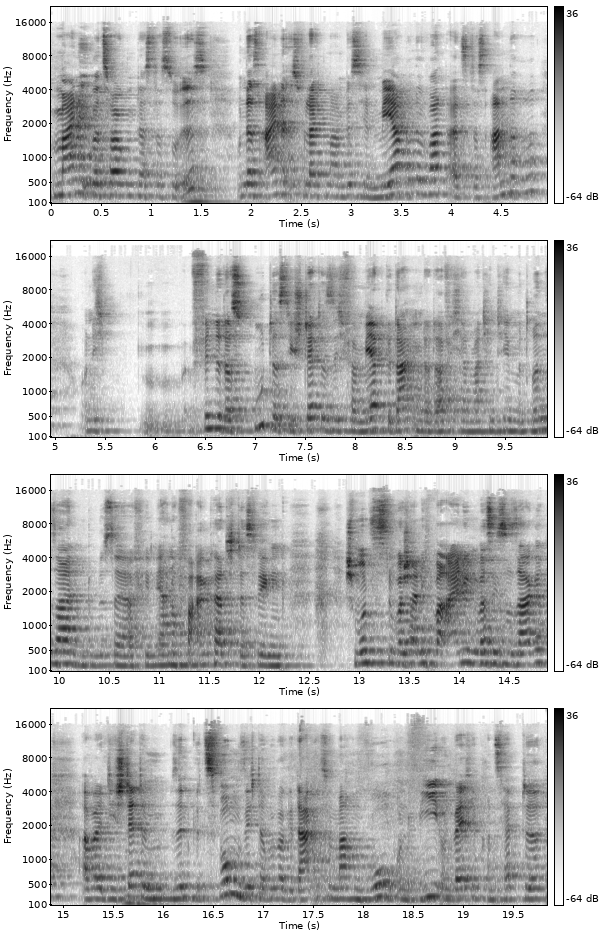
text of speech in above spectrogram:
meine Überzeugung, dass das so ist. Und das eine ist vielleicht mal ein bisschen mehr relevant als das andere. Und ich finde das gut, dass die Städte sich vermehrt Gedanken, da darf ich an manchen Themen mit drin sein und du bist ja viel mehr noch verankert, deswegen schmunzelst du wahrscheinlich bei einigen, was ich so sage, aber die Städte sind gezwungen, sich darüber Gedanken zu machen, wo und wie und welche Konzepte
